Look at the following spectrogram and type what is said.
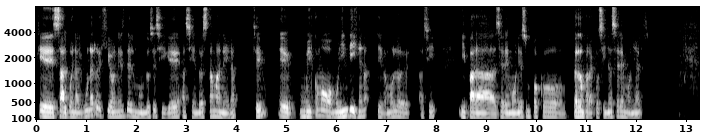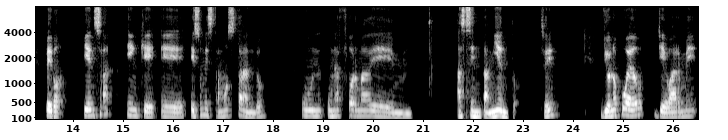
que salvo en algunas regiones del mundo se sigue haciendo de esta manera, ¿sí? Eh, muy como muy indígena, digámoslo así, y para ceremonias un poco, perdón, para cocinas ceremoniales. Pero piensa en que eh, eso me está mostrando una forma de mm, asentamiento, ¿sí? Yo no puedo llevarme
